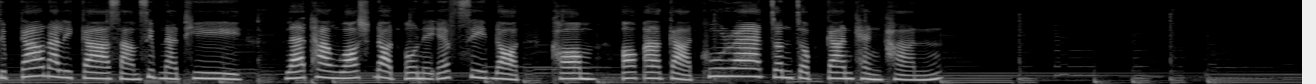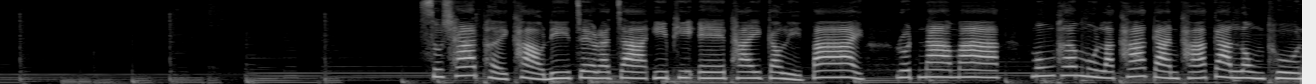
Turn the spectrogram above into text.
19 นาฬิกา 30 นาที และทาง watch.onafc.com ออกอากาศคู่แรกจนจบการแข่งขัน สุชาติเผยข่าวดีเจรจา EPA ไทยเกาหลีใต้ รุดหน้ามาก มุ่งเพิ่มมูลค่าการค้าการลงทุน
